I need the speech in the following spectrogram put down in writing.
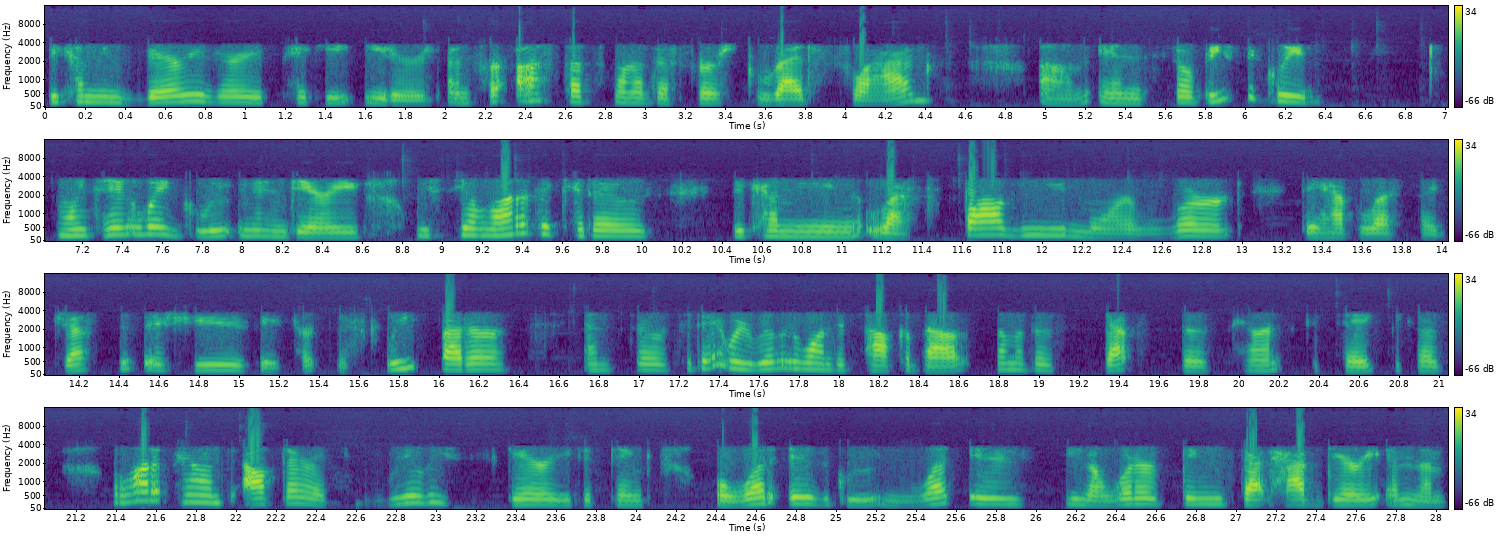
becoming very, very picky eaters. And for us, that's one of the first red flags. Um, and so basically, when we take away gluten and dairy, we see a lot of the kiddos becoming less foggy, more alert. They have less digestive issues. They start to sleep better. And so today we really wanted to talk about some of those steps those parents could take because a lot of parents out there, it's really scary to think, well, what is gluten? What is, you know, what are things that have dairy in them?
